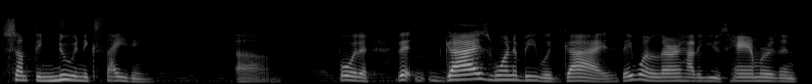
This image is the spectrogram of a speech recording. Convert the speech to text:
something new and exciting. Um, for the, the guys want to be with guys. They want to learn how to use hammers and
